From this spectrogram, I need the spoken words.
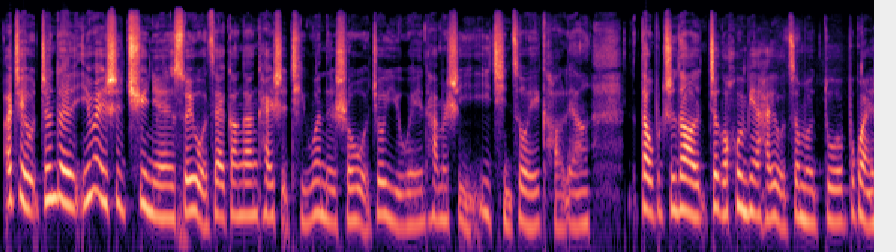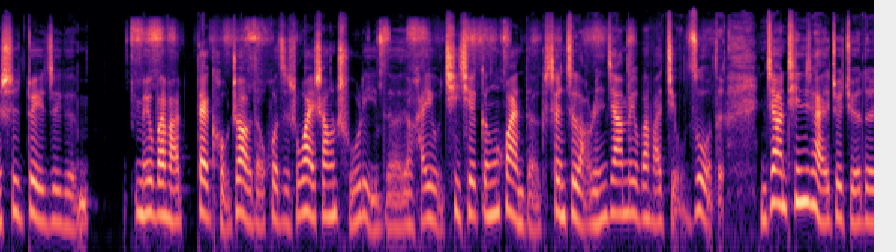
而且真的因为是去年，所以我在刚刚开始提问的时候，我就以为他们是以疫情作为考量，倒不知道这个后面还有这么多，不管是对这个。没有办法戴口罩的，或者是外伤处理的，还有气切更换的，甚至老人家没有办法久坐的，你这样听起来就觉得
